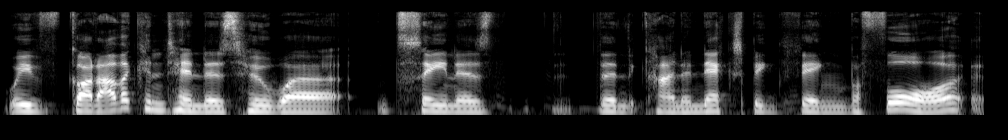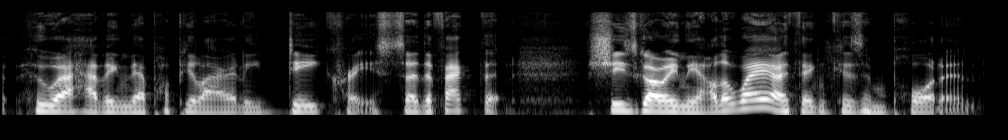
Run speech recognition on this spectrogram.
we've got other contenders who were seen as the kind of next big thing before who are having their popularity decrease. So the fact that she's going the other way, I think, is important.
